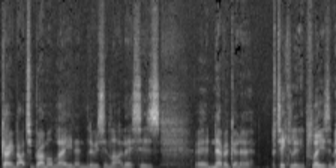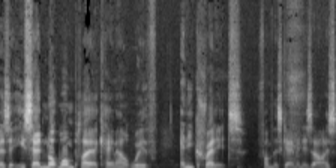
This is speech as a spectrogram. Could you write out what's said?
going back to Bramall Lane and losing like this is uh, never going to particularly please him, is it? He said not one player came out with any credit from this game in his eyes.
